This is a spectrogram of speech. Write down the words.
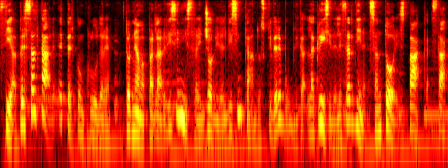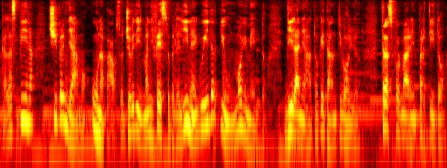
stia per saltare e per concludere torniamo a parlare di sinistra, i giorni del disincanto, scrive Repubblica, la crisi delle sardine, Santori spacca, stacca la spina, ci prendiamo una pausa. Giovedì il manifesto per le linee guida di un movimento dilaniato che tanti vogliono trasformare in partito,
